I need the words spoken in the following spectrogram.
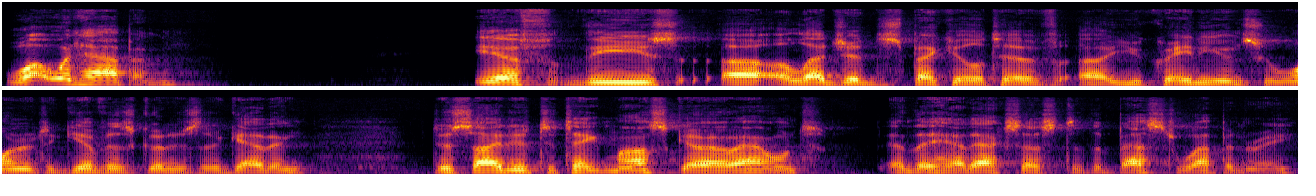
what would happen if these uh, alleged speculative uh, Ukrainians who wanted to give as good as they're getting decided to take Moscow out and they had access to the best weaponry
